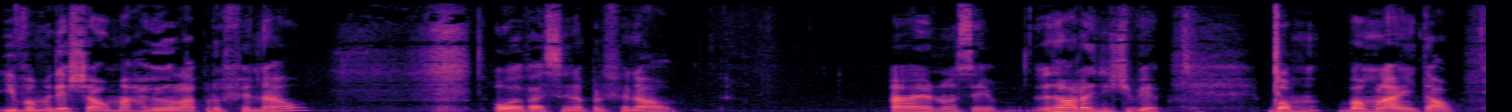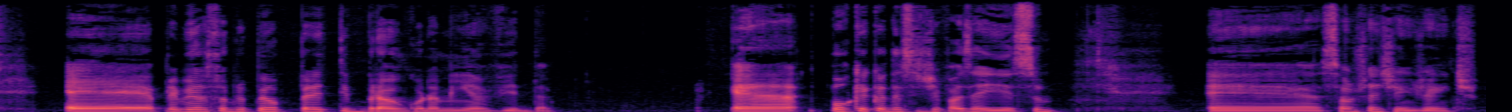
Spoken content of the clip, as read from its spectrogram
E vamos deixar o Marvel lá pro final? Ou a vacina pro final? Ah, eu não sei. Na hora a gente vê. Vamos, vamos lá, então. É, primeiro sobre o preto e branco na minha vida. É, por que, que eu decidi fazer isso? É, só um instantinho, gente.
